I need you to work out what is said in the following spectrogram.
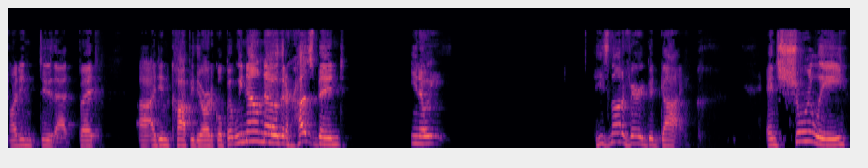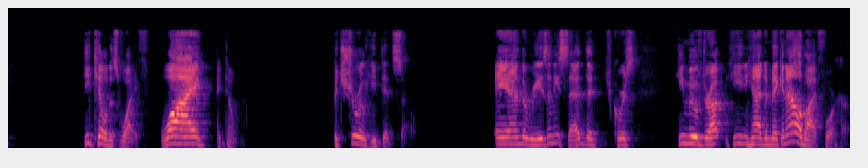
oh, I didn't do that, but uh, I didn't copy the article. But we now know that her husband, you know, he's not a very good guy. And surely he killed his wife. Why? I don't know. But surely he did so. And the reason he said that, of course, he moved her up, he had to make an alibi for her.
